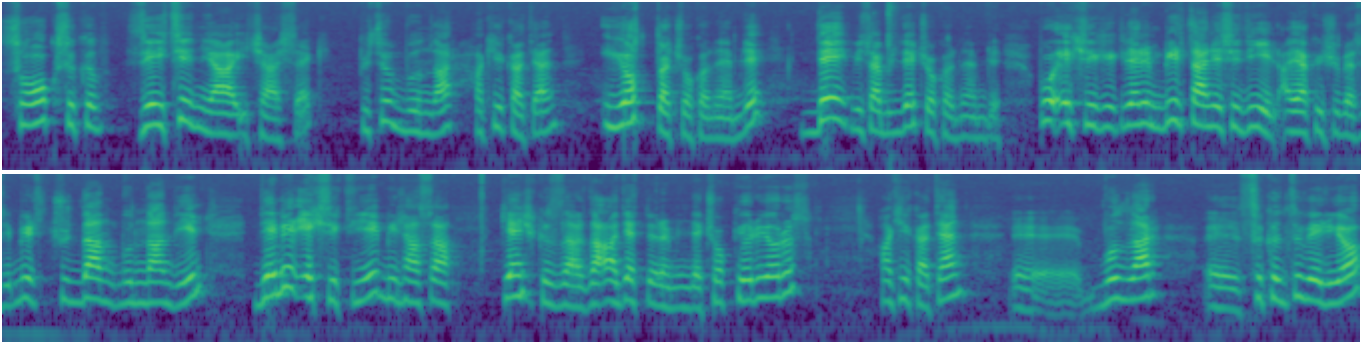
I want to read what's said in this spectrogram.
soğuk sıkıp zeytinyağı içersek, bütün bunlar hakikaten iyot da çok önemli, D vitamini de çok önemli. Bu eksikliklerin bir tanesi değil ayak üşümesi, bir şundan bundan değil. Demir eksikliği bilhassa genç kızlarda adet döneminde çok görüyoruz. Hakikaten e, bunlar e, sıkıntı veriyor.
